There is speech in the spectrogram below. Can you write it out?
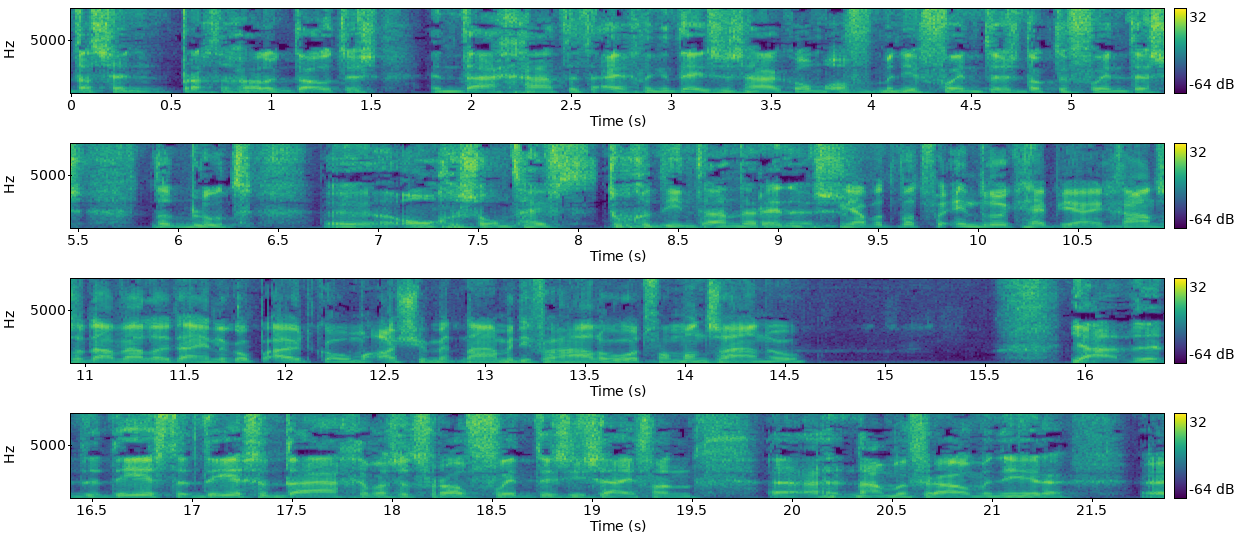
Dat zijn prachtige anekdotes. En daar gaat het eigenlijk in deze zaak om. Of meneer Fuentes, dokter Fuentes, dat bloed uh, ongezond heeft toegediend aan de renners. Ja, wat, wat voor indruk heb jij? Gaan ze daar wel uiteindelijk op uitkomen... als je met name die verhalen hoort van Manzano? Ja, de, de, eerste, de eerste dagen was het vooral Fuentes die zei van... Uh, nou mevrouw, meneer, uh,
